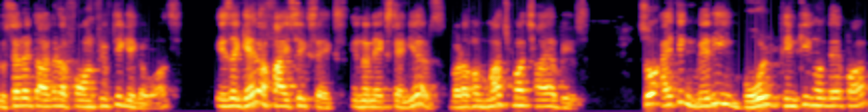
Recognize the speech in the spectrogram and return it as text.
to set a target of 450 gigawatts is again a 5 6x in the next 10 years but of a much much higher base so i think very bold thinking on their part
